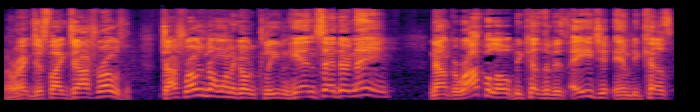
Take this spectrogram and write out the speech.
All right, just like Josh Rosen. Josh Rosen don't want to go to Cleveland. He hadn't said their name. Now, Garoppolo, because of his agent and because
